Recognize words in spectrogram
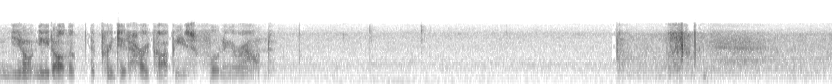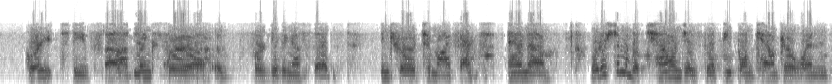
You don't need all the, the printed hard copies floating around. Great, Steve. Uh, thanks for uh, for giving us that intro to MyFax. And um, what are some of the challenges that people encounter when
